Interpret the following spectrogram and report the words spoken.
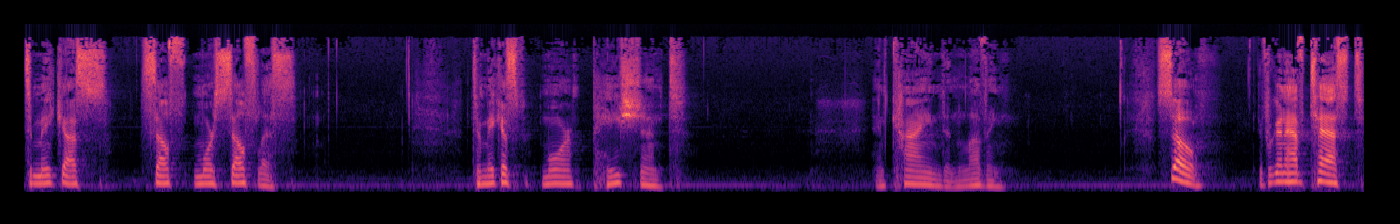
to make us self, more selfless, to make us more patient and kind and loving. So, if we're going to have tests,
